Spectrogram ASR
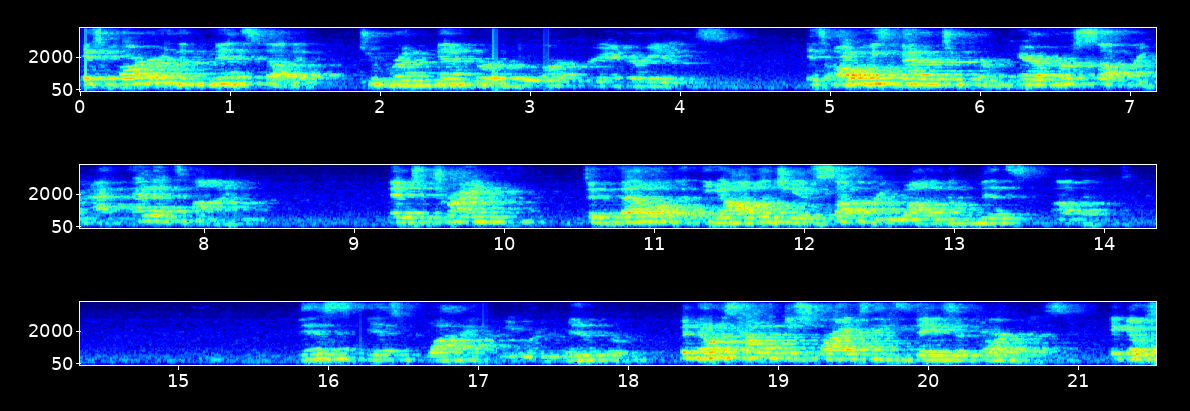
It's harder in the midst of it to remember who our Creator is. It's always better to prepare for suffering ahead of time than to try and develop a theology of suffering while in the midst of it. This is why we remember. But notice how it describes these days of darkness. It goes,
